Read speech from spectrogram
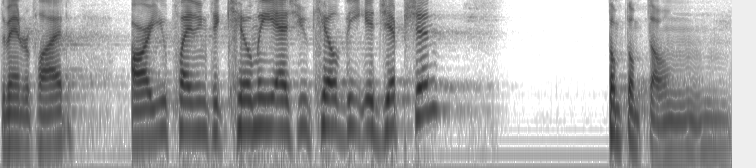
The man replied, Are you planning to kill me as you killed the Egyptian? Dum, dum, dum.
